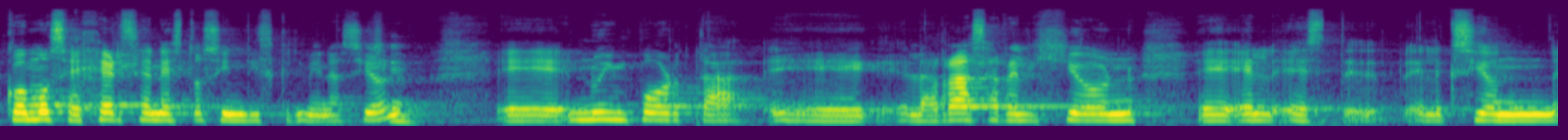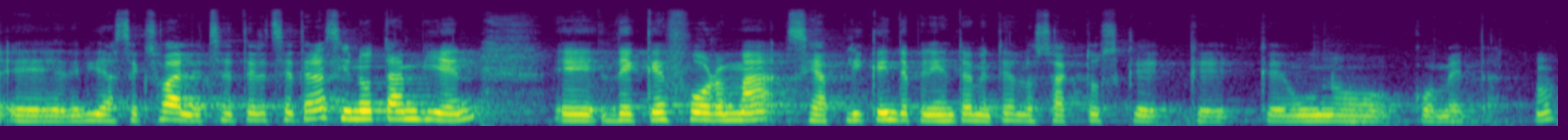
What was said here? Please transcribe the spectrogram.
cómo se ejercen estos sin discriminación. Eh, no importa eh, la raza, religión, eh, el- este, elección de vida sexual, etcétera, etcétera, sino también de qué forma se aplica independientemente de los actos que, que- que uno cometa. ¿no?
